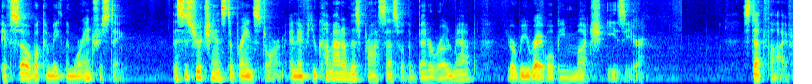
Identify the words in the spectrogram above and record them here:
If so, what can make them more interesting? This is your chance to brainstorm, and if you come out of this process with a better roadmap, your rewrite will be much easier. Step 5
